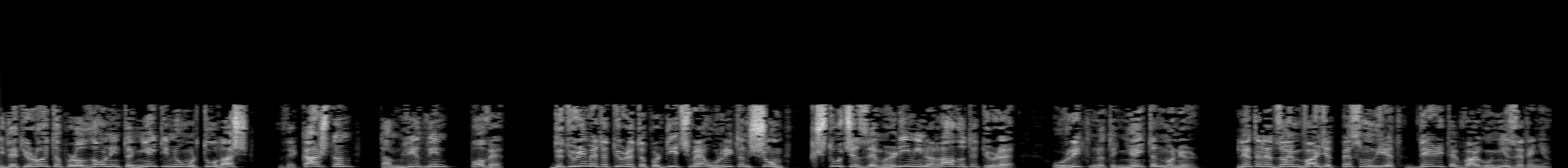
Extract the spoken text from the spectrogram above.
i detyroi të prodhonin të njëjtin numër tullash dhe kashtën ta mblidhnin po vetë. Detyrimet e tyre të përditshme u rritën shumë, kështu që zemërimi në radhët e tyre u rrit në të njëjtën mënyrë. Le të lexojmë vargjet 15 deri tek vargu 21.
